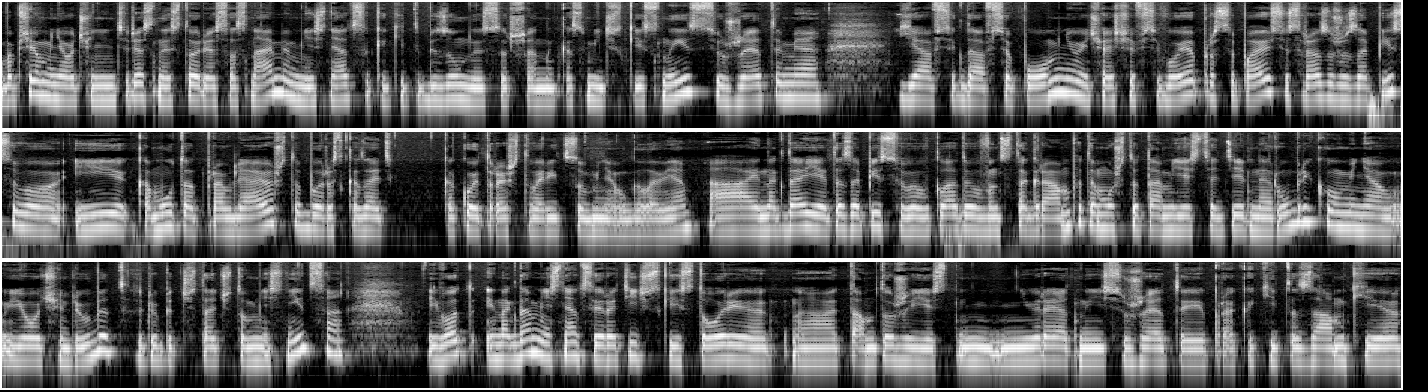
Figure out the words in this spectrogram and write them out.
Вообще у меня очень интересная история со снами. Мне снятся какие-то безумные совершенно космические сны с сюжетами. Я всегда все помню, и чаще всего я просыпаюсь и сразу же записываю и кому-то отправляю, чтобы рассказать, какой трэш творится у меня в голове. А иногда я это записываю, выкладываю в Инстаграм, потому что там есть отдельная рубрика у меня, ее очень любят, любят читать, что мне снится. И вот иногда мне снятся эротические истории, а, там тоже есть невероятные сюжеты про какие-то замки,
